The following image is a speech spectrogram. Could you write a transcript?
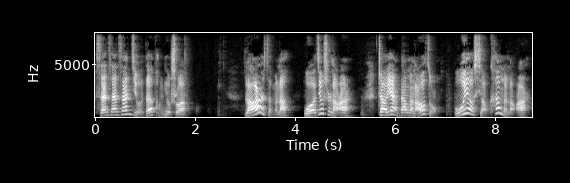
三三三九的朋友说：“老二怎么了？我就是老二，照样当了老总，不要小看了老二。”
